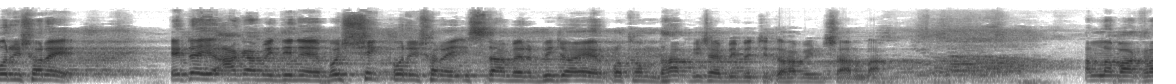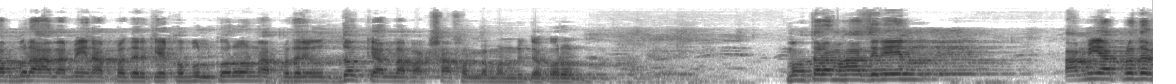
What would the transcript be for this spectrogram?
পরিসরে, এটাই আগামী দিনে বৈশ্বিক পরিসরে ইসলামের বিজয়ের প্রথম ধাপ হিসেবে বিবেচিত হবে ইনশাআল্লাহ। আল্লাহ পাক রাব্বুল আলমিন আপনাদেরকে কবুল করুন, আপনাদের এই উদ্যোগকে আল্লাহ পাক সাফল্যমণ্ডিত করুন। মোহতারাম হাজরিন, আমি আপনাদের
